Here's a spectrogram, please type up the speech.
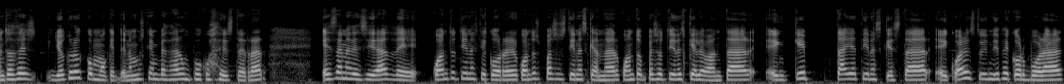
Entonces, yo creo como que tenemos que empezar un poco a desterrar esa necesidad de cuánto tienes que correr, cuántos pasos tienes que andar, cuánto peso tienes que levantar, en qué talla tienes que estar, eh, cuál es tu índice corporal.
